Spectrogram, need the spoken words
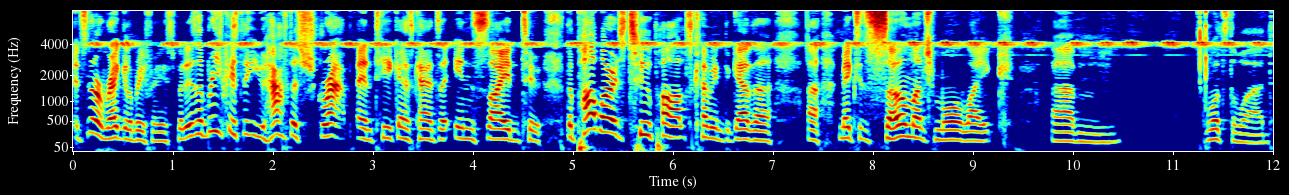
it's not a regular briefcase but it's a briefcase that you have to strap a tear gas canister inside to. The part where it's two parts coming together uh, makes it so much more like um what's the word?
